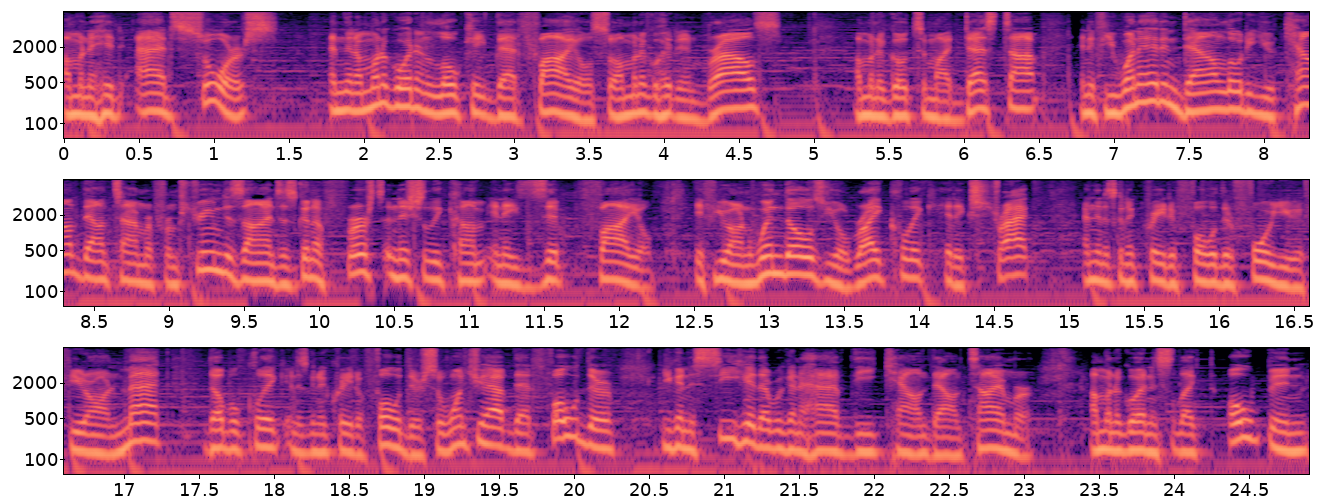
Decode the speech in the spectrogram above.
I'm gonna hit add source, and then I'm gonna go ahead and locate that file. So I'm gonna go ahead and browse. I'm gonna go to my desktop, and if you went ahead and downloaded your countdown timer from Stream Designz, it's gonna first initially come in a zip file. If you're on Windows, you'll right click, hit extract, and then it's going to create a folder for you. If you're on Mac, double click and it's going to create a folder. So once you have that folder, you're going to see here that we're going to have the countdown timer. I'm going to go ahead and select open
